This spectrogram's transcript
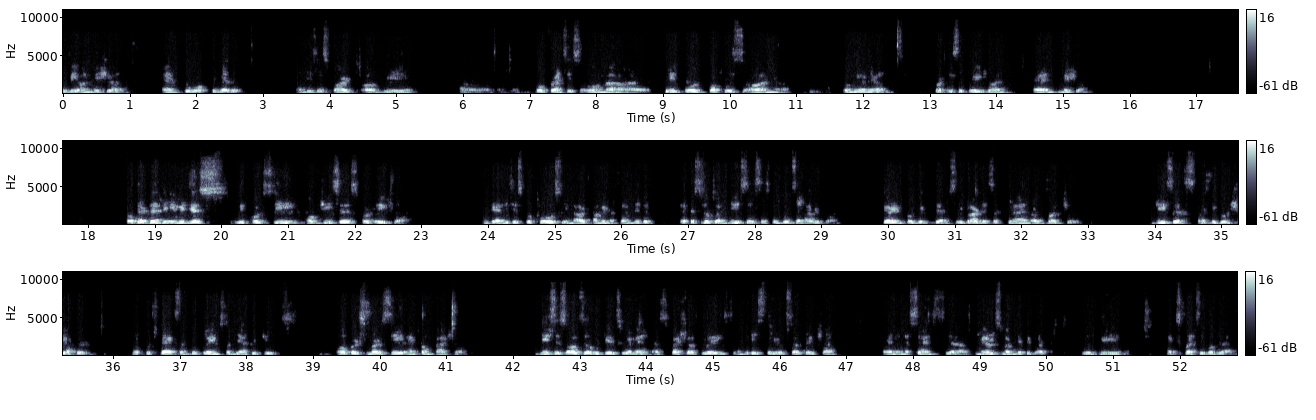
to be on mission, and to walk together. And this is part of the uh, Pope Francis' own uh, threefold focus on uh, communion, participation, and mission. Are then the images we foresee of Jesus for Asia? Again, this is proposed in our coming assembly that let us look on Jesus as the Good Samaritan, caring for victims regardless of clan or culture. Jesus as the Good Shepherd that protects and proclaims the Beatitudes, offers mercy and compassion. Jesus also who gives women a special place in the history of salvation. And in a sense, yeah, Mary's Magnificat would be expressive of that.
